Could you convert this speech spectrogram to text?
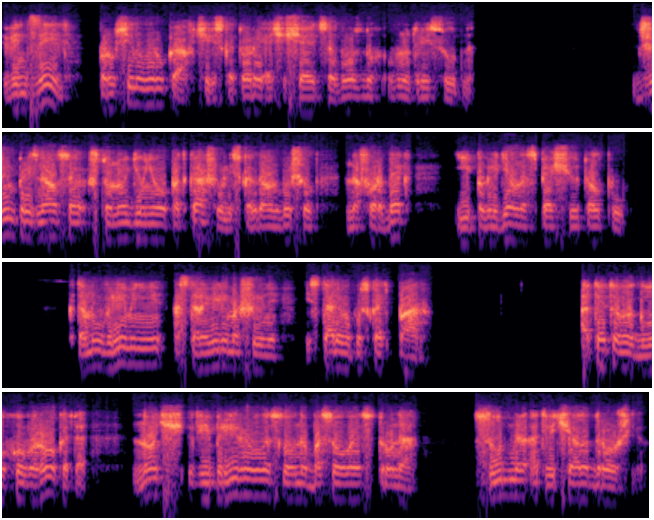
Виндзейль — парусиновый рукав, через который очищается воздух внутри судна. Джим признался, что ноги у него подкашивались, когда он вышел на фордек и поглядел на спящую толпу. К тому времени остановили машины и стали выпускать пар. От этого глухого рокота ночь вибрировала, словно басовая струна. Судно отвечало дрожью.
